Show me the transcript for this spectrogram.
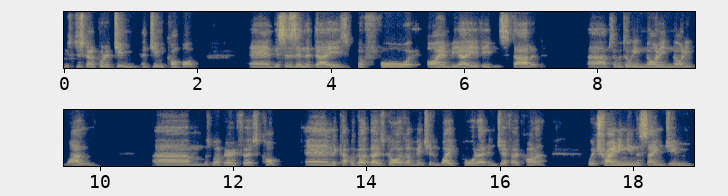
He's just going to put a gym a gym comp on. And this is in the days before INBA had even started. Um, so we're talking 1991 um, was my very first comp. And a couple of guys, those guys I mentioned, Wade Porter and Jeff O'Connor, were training in the same gym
